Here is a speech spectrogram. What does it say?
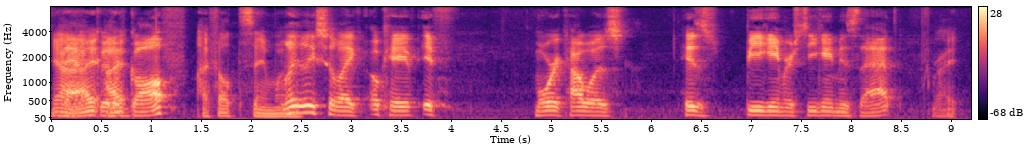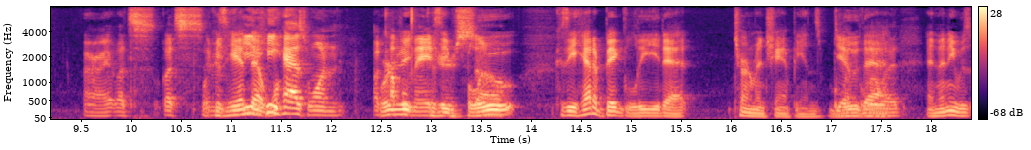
Yeah, that I- good I- of golf I felt the same way. lately. So, like, okay, if, if Morikawa's, his B game or C game is that, Right. all right, let's, let's, Well, I 'cause mean, he had he, that one- has won a couple he, majors. He blew because he had a big lead at tournament champions. Blew, Yeah, that, it. and then he was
